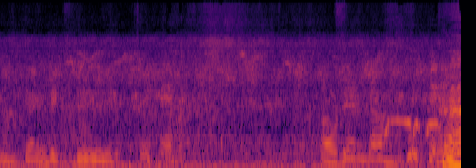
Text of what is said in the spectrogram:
รวมแก๊งเด็กดื้อเอาแดงดำอ่า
